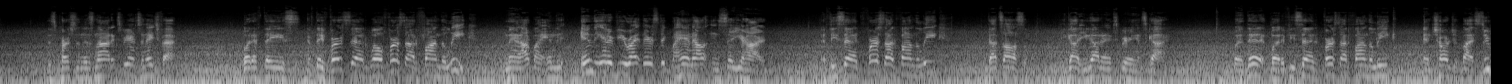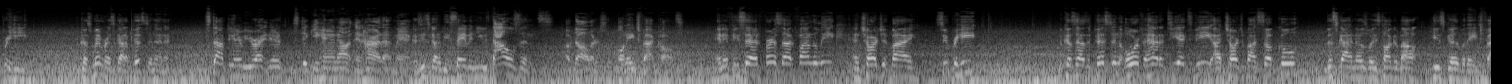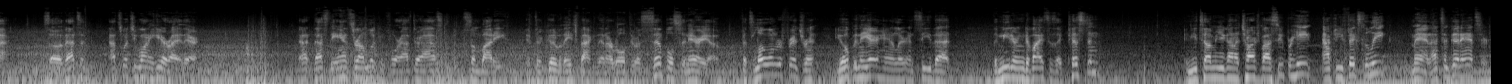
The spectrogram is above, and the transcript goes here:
this person is not experiencing HVAC. But if they if they first said, well, first I'd find the leak, man, I'd might in the, in the interview right there, stick my hand out and say you're hired. If he said, first I'd find the leak, that's awesome. You got you got an experienced guy. But then, but if he said, first I'd find the leak and charge it by superheat, because remember it's got a piston in it, stop the interview right there, stick your hand out and hire that man because he's going to be saving you thousands of dollars on HVAC calls. And if he said, first I'd find the leak and charge it by superheat because it has a piston, or if it had a TXV, I'd charge it by subcool. This guy knows what he's talking about. He's good with HVAC. So that's a that's what you want to hear right there. That, that's the answer I'm looking for after I ask somebody if they're good with HVAC, then I roll through a simple scenario. If it's low on refrigerant, you open the air handler and see that the metering device is a piston, and you tell me you're gonna charge by superheat after you fix the leak, man, that's a good answer.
